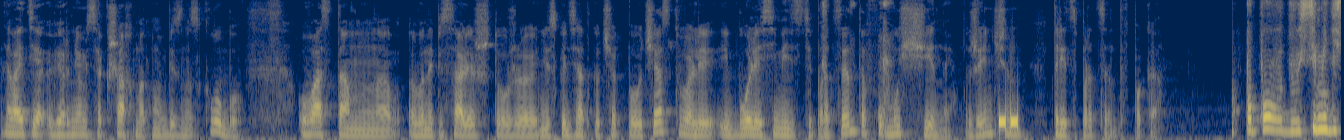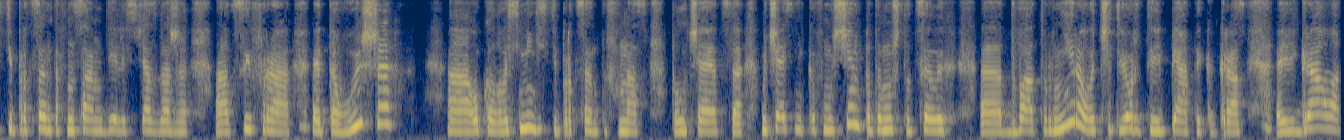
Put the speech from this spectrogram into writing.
Давайте вернемся к шахматному бизнес-клубу. У вас там, э, вы написали, что уже несколько десятков человек поучаствовали, и более 70% мужчины, женщин 30% пока. По поводу 70% на самом деле сейчас даже а, цифра это выше, а, около 80% у нас получается участников мужчин, потому что целых а, два турнира, вот четвертый и пятый как раз, играла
